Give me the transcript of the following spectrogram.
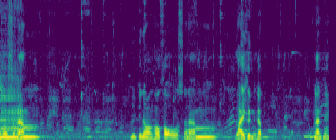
เขาสนามมีพี่น้องเขาเขาสนามหลายขึ้นครับ นัดนี้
